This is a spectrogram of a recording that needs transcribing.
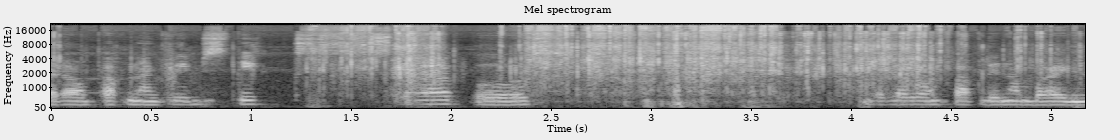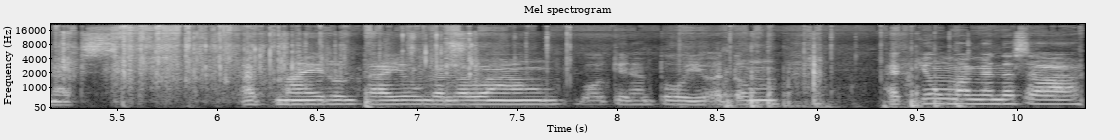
dalawang pack ng cream sticks. Tapos dalawang pack din ng bar nuts. At mayroon tayong dalawang bote ng toyo. At, ang, at yung mga nasa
